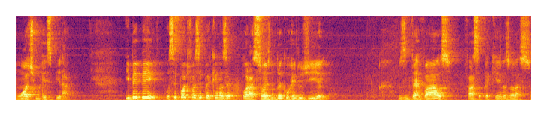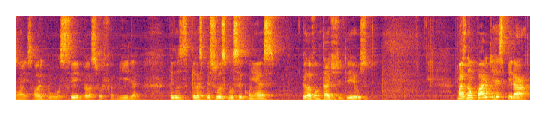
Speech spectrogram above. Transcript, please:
um ótimo respirar. E beber, você pode fazer pequenas orações no decorrer do dia, nos intervalos, faça pequenas orações, ore por você, pela sua família, pelos, pelas pessoas que você conhece, pela vontade de Deus. Mas não pare de respirar.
